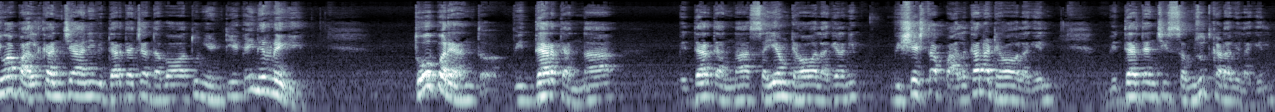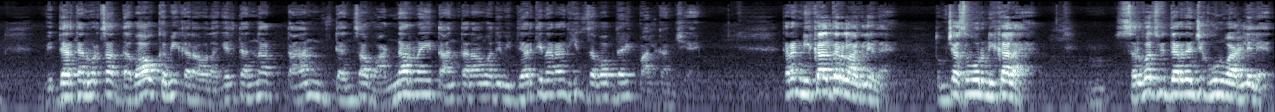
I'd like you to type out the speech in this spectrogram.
किंवा पालकांच्या आणि विद्यार्थ्याच्या दबावातून एन टी ए काही निर्णय घेईल. तोपर्यंत विद्यार्थ्यांना विद्यार्थ्यांना संयम ठेवावा लागेल आणि विशेषतः पालकांना ठेवावं लागेल. विद्यार्थ्यांची समजूत काढावी लागेल. विद्यार्थ्यांवरचा दबाव कमी करावा लागेल. त्यांना ताण त्यांचा वाढणार नाही ताणतणावामध्ये विद्यार्थी येणार ही जबाबदारी पालकांची आहे. कारण निकाल तर लागलेला आहे. तुमच्यासमोर निकाल आहे. सर्वच विद्यार्थ्यांचे गुण वाढलेले आहेत.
